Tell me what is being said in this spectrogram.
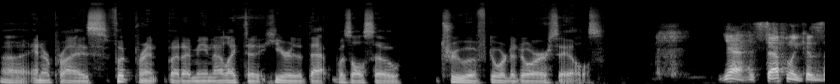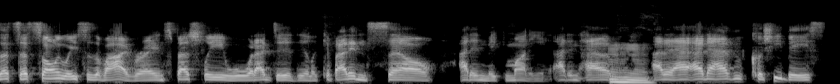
uh, enterprise footprint. But I mean, I like to hear that that was also true of door to door sales. Yeah, it's definitely because that's that's the only way to survive, right? And especially what I did, like if I didn't sell, I didn't make money. I didn't have, mm-hmm. I, didn't, I didn't have cushy base.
